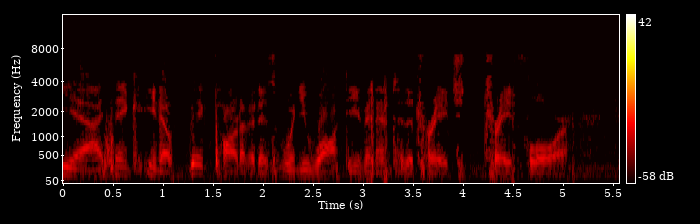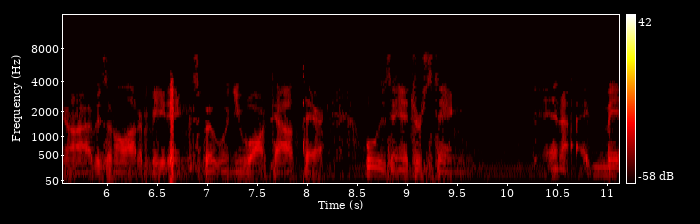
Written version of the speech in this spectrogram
Yeah, I think you know, big part of it is when you walked even into the trade trade floor. You know, I was in a lot of meetings, but when you walked out there, what was interesting, and I may,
